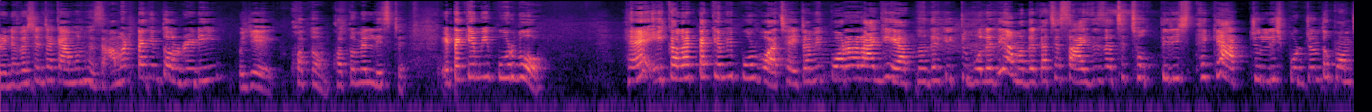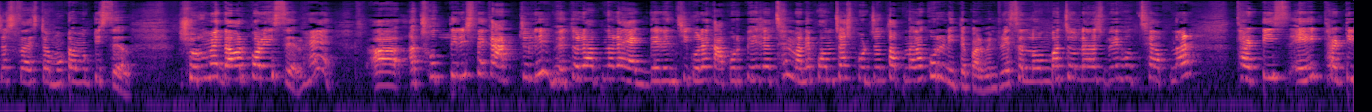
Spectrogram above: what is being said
রেনোভেশনটা কেমন হয়েছে? আমারটা কিন্তু অলরেডি ওই যে খতম, খতমের লিস্টে এটা কি আমি পরবো? হ্যাঁ এই কালারটাকে আমি পরবো? আচ্ছা এটা আমি পরার আগে আপনাদেরকে একটু বলে দিই, আমাদের কাছে সাইজেস আছে ছত্রিশ থেকে আটচল্লিশ পর্যন্ত পঞ্চাশ সাইজটা মোটামুটি সেল শোরুমে দেওয়ার পরেই সেল হ্যাঁ? ছত্রিশ থেকে আটচল্লিশ, ভেতরে আপনারা এক দেড় ইঞ্চি করে কাপড় পেয়ে যাচ্ছেন মানে পঞ্চাশ পর্যন্ত আপনারা করে নিতে পারবেন। ড্রেসের লম্বা চলে আসবে হচ্ছে আপনার থার্টি এইট থার্টি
